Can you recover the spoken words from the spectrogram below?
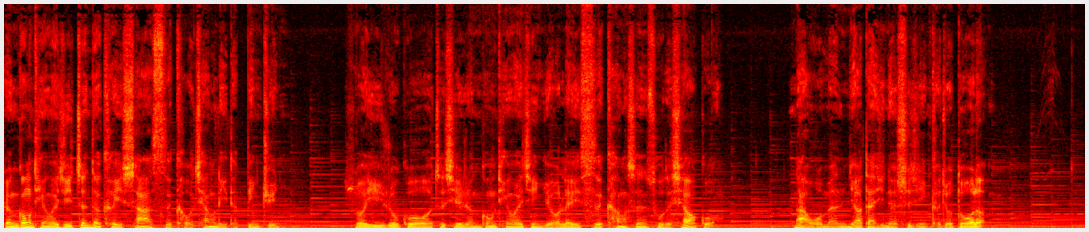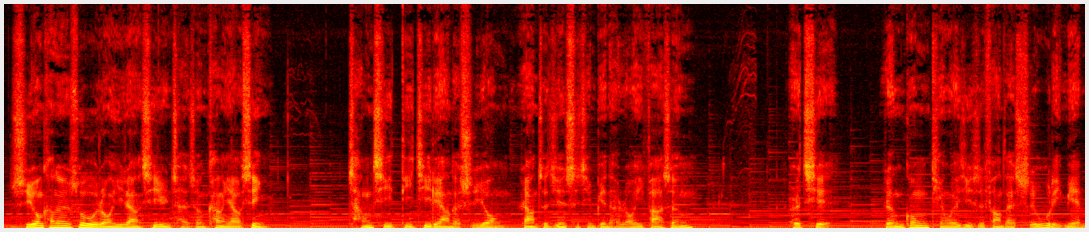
人工甜味剂真的可以杀死口腔里的病菌。所以，如果这些人工甜味剂有类似抗生素的效果，那我们要担心的事情可就多了。使用抗生素容易让细菌产生抗药性。长期低剂量的使用，让这件事情变得很容易发生。而且，人工甜味剂是放在食物里面，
